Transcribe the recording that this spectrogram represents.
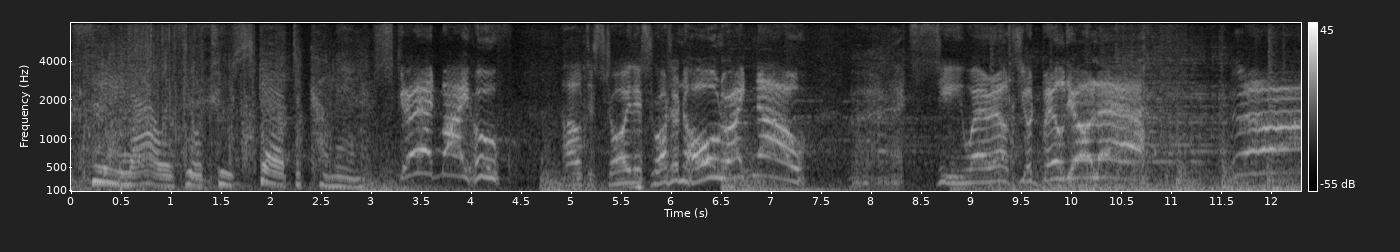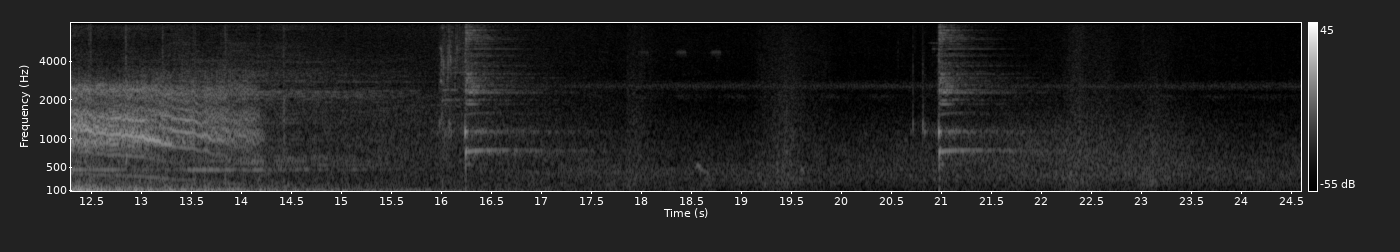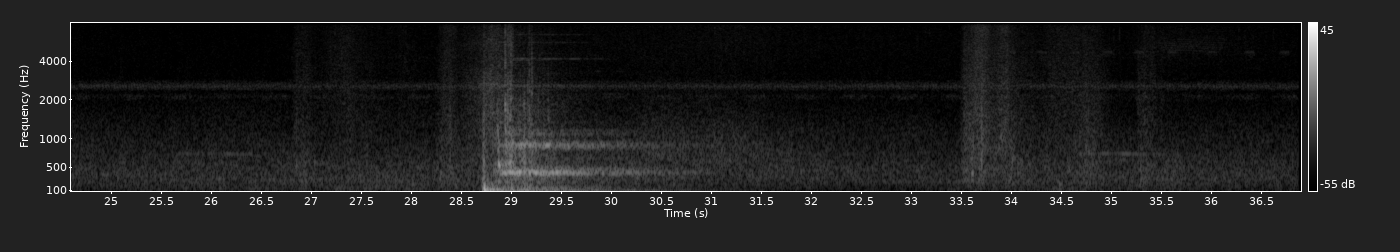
Flee now if you're too scared to come in. Scared my hoof! I'll destroy this rotten hole right now! See where else you'd build your lair!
